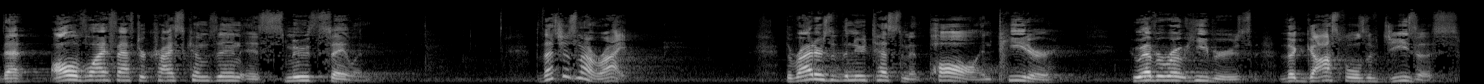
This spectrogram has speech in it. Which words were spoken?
That all of life after Christ comes in is smooth sailing. But that's just not right. The writers of the New Testament, Paul and Peter, whoever wrote Hebrews, the Gospels of Jesus,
